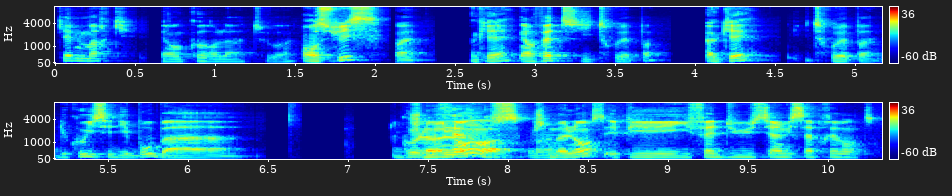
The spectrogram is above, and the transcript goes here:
quelle marque est encore là, tu vois? En Suisse? Ouais. Ok. Et en fait, il trouvait pas. Ok. Il trouvait pas. Du coup, il s'est dit, bon, bah, Go je me lance, je me lance, et puis il fait du service après-vente.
